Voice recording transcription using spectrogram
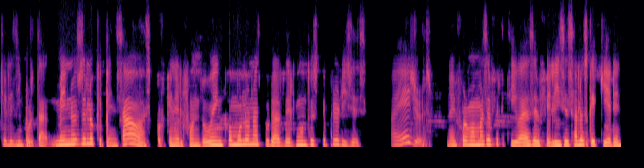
que les importa menos de lo que pensabas, porque en el fondo ven como lo natural del mundo es que priorices a ellos. No hay forma más efectiva de ser felices a los que quieren,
